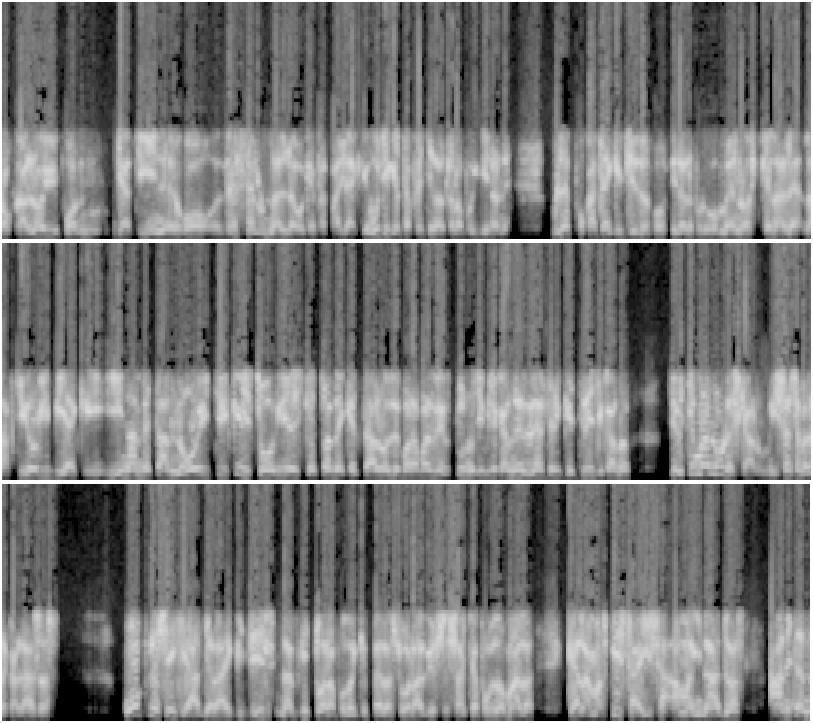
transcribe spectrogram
Προκαλώ λοιπόν, γιατί είναι εγώ, δεν θέλω να λέω για τα παλιά και ούτε για τα φετινά τώρα που γίνανε. Βλέπω κάτι αγκητζίδε που πήραν προηγουμένω και να λένε αυτοί οι Ολυμπιακοί είναι αμετανόητοι και ιστορίες και το ένα και το άλλο δεν μπορούν να δεχτούν ότι βγήκαν δεύτερη και τρίτη. Κάνουν... Και τι μανούρε κάνουμε, είσαστε με τα καλά σα. Όποιο έχει άντερα αγκητζή να βγει τώρα από εδώ και πέρα στο ράδιο σε σάκια από εβδομάδα και να μας πει στα ίσα, άμα είναι άντρας, αν ήταν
